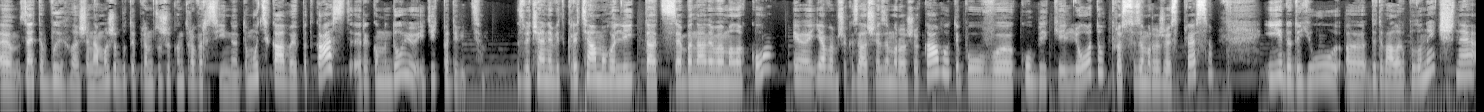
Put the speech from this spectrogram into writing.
е, знаєте, виглажена, може бути прям дуже контроверсійною. Тому цікавий подкаст. Рекомендую, ідіть, подивіться. Звичайно, відкриття мого літа це бананове молоко. Е, Я вам вже казала, що я заморожую каву, типу в кубики льоду, просто заморожую еспресо і додаю, е, додавала полуничне.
